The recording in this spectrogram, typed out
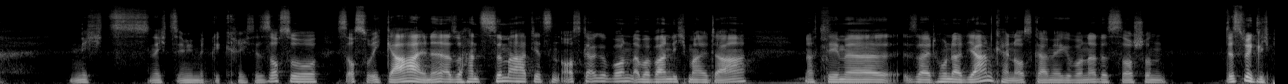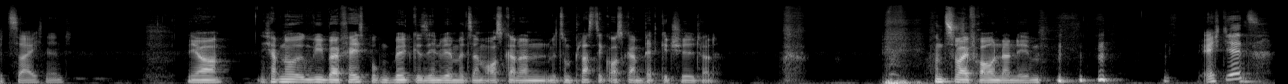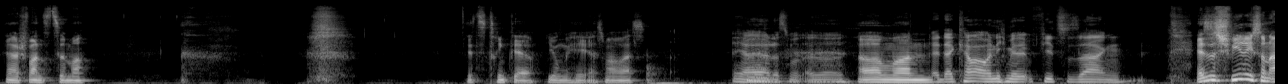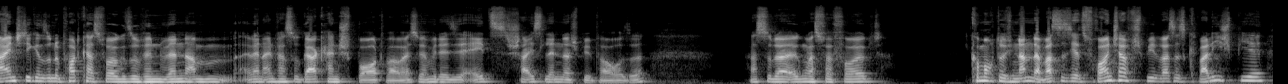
nichts, nichts irgendwie mitgekriegt. Es ist auch so, ist auch so egal, ne? Also Hans Zimmer hat jetzt einen Oscar gewonnen, aber war nicht mal da, nachdem er seit 100 Jahren keinen Oscar mehr gewonnen hat. Das ist auch schon, das ist wirklich bezeichnend. Ja, ich habe nur irgendwie bei Facebook ein Bild gesehen, wie er mit seinem Oscar dann, mit so einem Plastik-Oscar im Bett gechillt hat. Und zwei Frauen daneben. Echt jetzt? Ja, Schwanzzimmer. Jetzt trinkt der Junge hier erstmal was. Ja, ja, das muss, also, Oh Mann. da, da kann man auch nicht mehr viel zu sagen. Es ist schwierig, so einen Einstieg in so eine Podcast-Folge zu finden, wenn am, wenn einfach so gar kein Sport war. Weißt du, wir haben wieder diese AIDS-Scheiß-Länderspielpause. Hast du da irgendwas verfolgt? Ich komme auch durcheinander. Was ist jetzt Freundschaftsspiel? Was ist Quali-Spiel?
